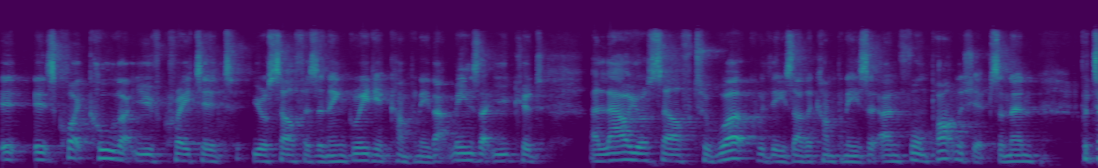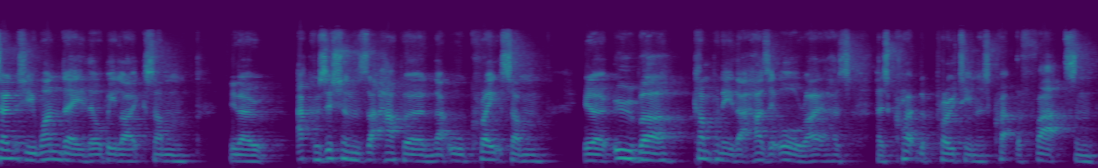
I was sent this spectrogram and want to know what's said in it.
it, it's quite cool that you've created yourself as an ingredient company. That means that you could allow yourself to work with these other companies and form partnerships, and then potentially one day there'll be like some, you know, acquisitions that happen that will create some you know uber company that has it all right has has cracked the protein has cracked the fats and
